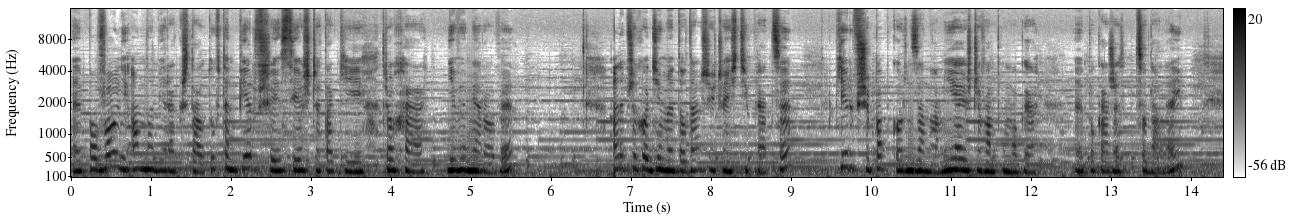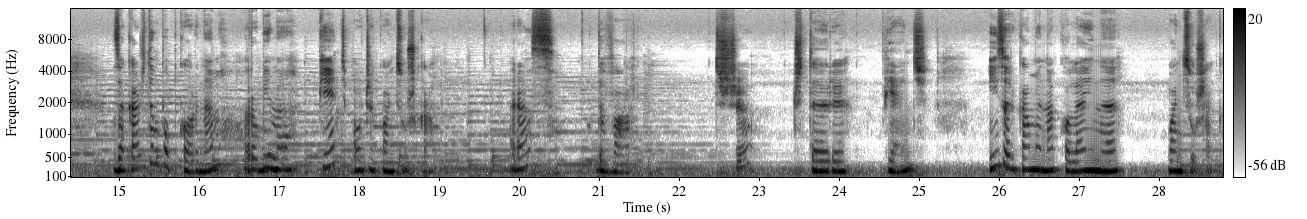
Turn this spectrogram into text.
E, Powoli on nabiera kształtów. Ten pierwszy jest jeszcze taki trochę niewymiarowy, ale przechodzimy do dalszej części pracy. Pierwszy popcorn za nami. Ja jeszcze Wam pomogę, pokażę co dalej. Za każdym popcornem robimy 5 oczek łańcuszka. Raz, dwa, trzy, cztery, pięć i zerkamy na kolejny łańcuszek.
